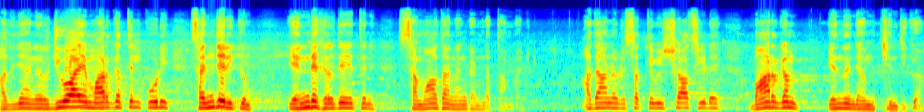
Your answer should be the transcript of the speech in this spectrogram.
അത് ഞാൻ ഋജുവായ മാർഗത്തിൽ കൂടി സഞ്ചരിക്കും. എന്റെ ഹൃദയത്തിന് സമാധാനം കണ്ടെത്താൻ പറ്റും. അതാണ് ഒരു സത്യവിശ്വാസിയുടെ മാർഗം എന്ന് ഞാൻ ചിന്തിക്കുക.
